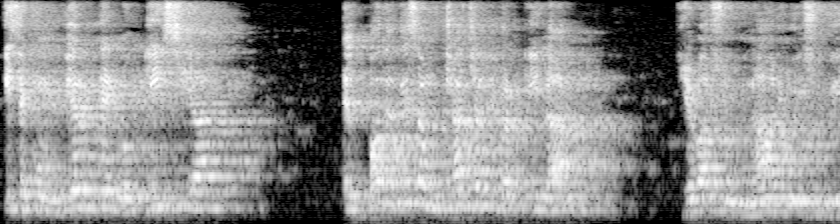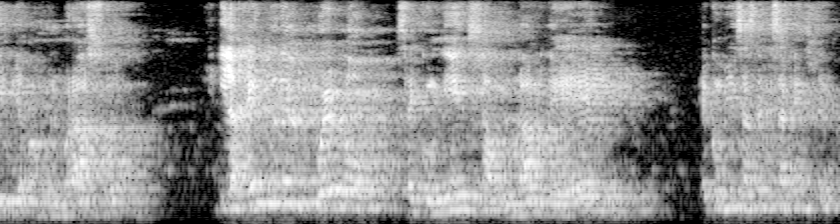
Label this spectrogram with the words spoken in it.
y se convierte en noticia. El padre de esa muchacha libertina lleva su lunario y su Biblia bajo el brazo y la gente del pueblo se comienza a burlar de él. ¿Qué comienza a hacer esa gente?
